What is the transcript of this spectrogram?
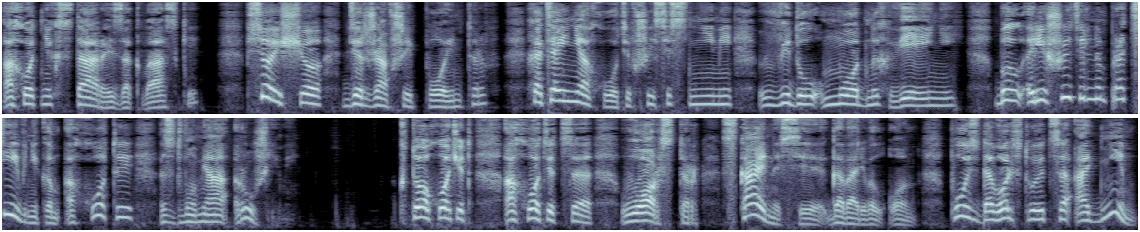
охотник старой закваски, все еще державший поинтеров, хотя и не охотившийся с ними ввиду модных веяний, был решительным противником охоты с двумя ружьями. «Кто хочет охотиться в Уорстер, Скайнессе, — говаривал он, — пусть довольствуется одним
